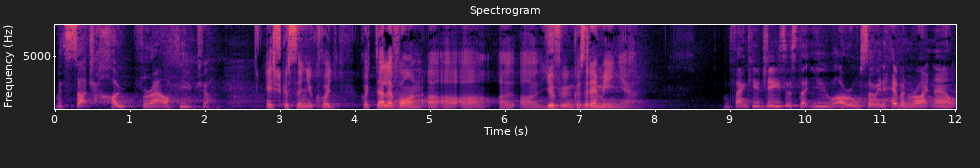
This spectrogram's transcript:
With such hope for our future. És köszönjük, hogy, hogy tele van a, a, a, a, jövőnk az reménnyel. And thank you, Jesus, that you are also in heaven right now,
